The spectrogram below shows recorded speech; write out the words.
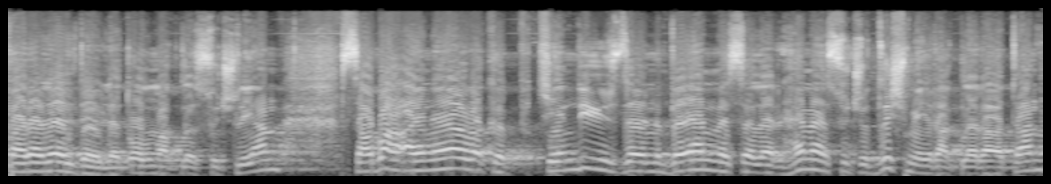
paralel devlet olmakla suçlayan, sabah aynaya bakıp kendi yüzlerini beğenmeseler hemen suçu dış mihraklara atan,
